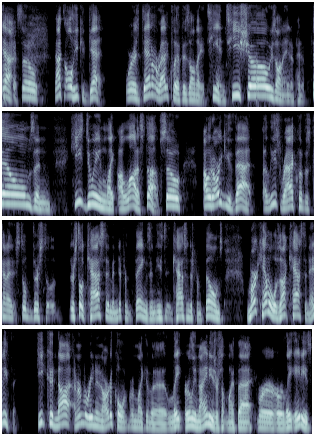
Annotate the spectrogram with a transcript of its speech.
Yeah. So that's all he could get. Whereas Daniel Radcliffe is on like a TNT show, he's on independent films, and he's doing like a lot of stuff. So I would argue that at least Radcliffe is kind of still they're still they're still casting him in different things and he's cast in different films. Mark Hamill was not cast in anything. He could not. I remember reading an article from like the late early '90s or something like that, or, or late '80s,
